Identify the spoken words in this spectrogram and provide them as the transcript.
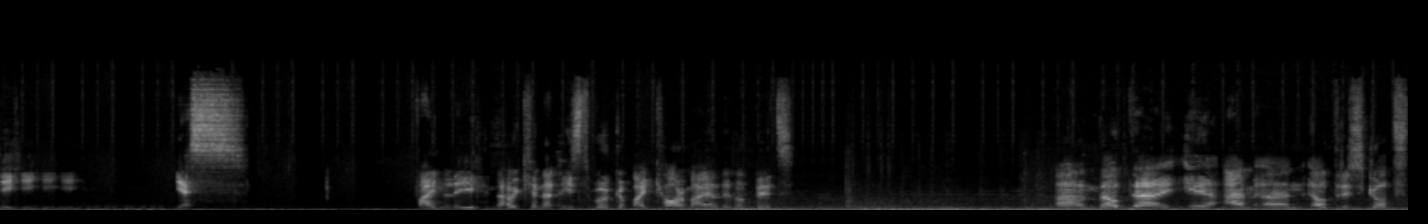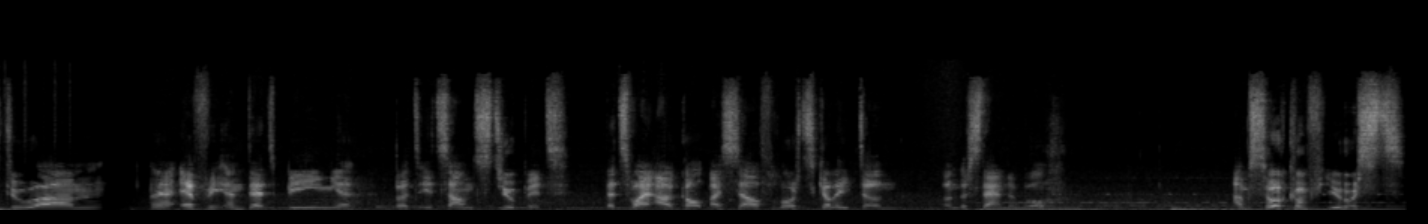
Hehehe. yes! Finally, now I can at least work up my karma a little bit. Um, well, uh, yeah, I'm an Eldritch God to um, uh, every undead being, uh, but it sounds stupid. That's why I called myself Lord Skeleton. Understandable. I'm so confused.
